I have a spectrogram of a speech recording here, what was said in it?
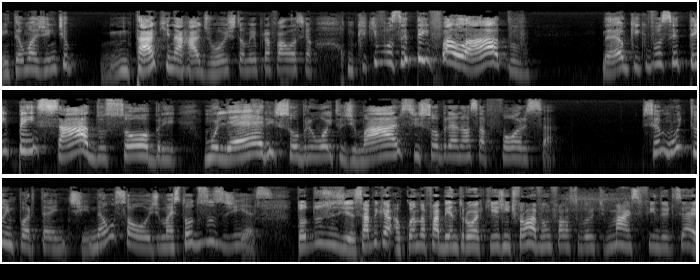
Então a gente tá aqui na rádio hoje também para falar assim, ó, o que, que você tem falado, né? O que, que você tem pensado sobre mulheres, sobre o 8 de março e sobre a nossa força? Isso é muito importante, não só hoje, mas todos os dias. Todos os dias. Sabe que quando a Fábio entrou aqui, a gente falou, ah, vamos falar sobre o 8 de março, fim do... Disse, é,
